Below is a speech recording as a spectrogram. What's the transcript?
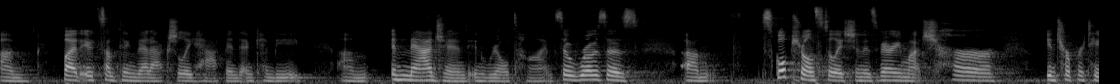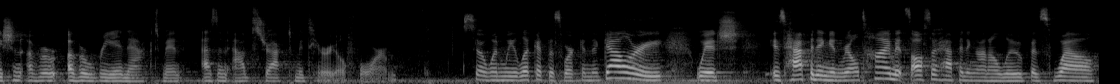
um, but it's something that actually happened and can be um, imagined in real time. So Rosa's um, sculptural installation is very much her interpretation of a, of a reenactment as an abstract material form. So when we look at this work in the gallery, which is happening in real time, it's also happening on a loop as well.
